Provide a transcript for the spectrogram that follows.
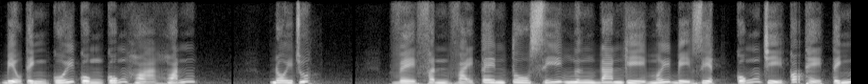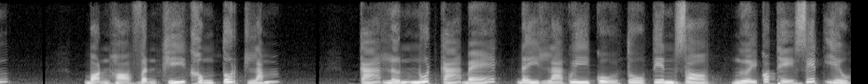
biểu tình cuối cùng cũng hòa hoãn. Đôi chút. Về phần vài tên tu sĩ ngưng đan kỳ mới bị diệt cũng chỉ có thể tính. Bọn họ vận khí không tốt lắm. Cá lớn nuốt cá bé, đây là quy củ tu tiên do, người có thể giết yêu.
